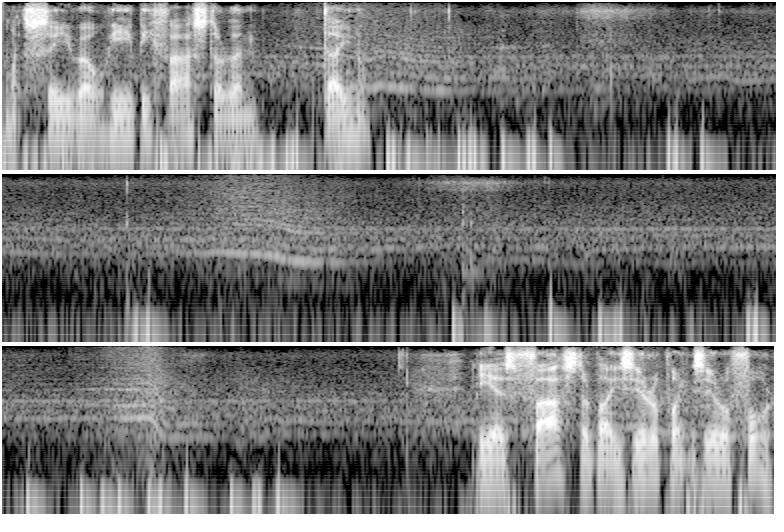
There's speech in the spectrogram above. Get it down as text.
Let's see, will he be faster than Dino? He is faster by 0.04.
